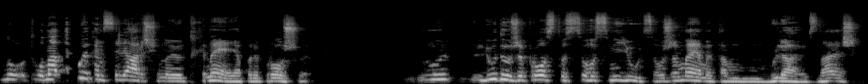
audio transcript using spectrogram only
ну, вона такою канцелярщиною тхне, я перепрошую. Ну, Люди вже просто з цього сміються, вже меми там гуляють, знаєш.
